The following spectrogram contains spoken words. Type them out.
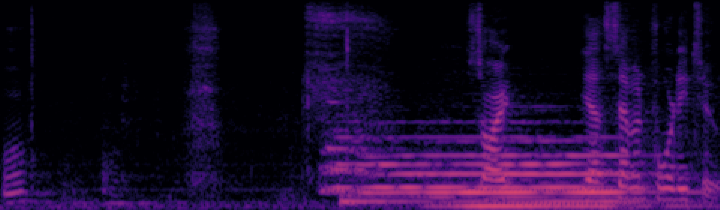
Hmm? Sorry. Yeah, 742.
